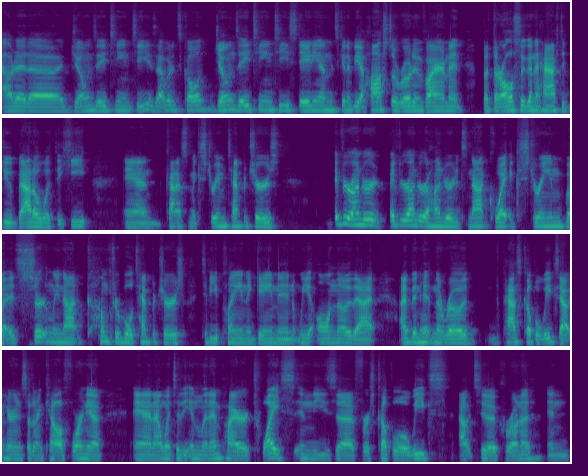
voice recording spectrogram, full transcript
out at uh, Jones AT&T. Is that what it's called? Jones AT&T Stadium. It's going to be a hostile road environment, but they're also going to have to do battle with the heat and kind of some extreme temperatures. If you're under if you're under 100, it's not quite extreme, but it's certainly not comfortable temperatures to be playing a game in. We all know that. I've been hitting the road the past couple weeks out here in Southern California, and I went to the Inland Empire twice in these uh, first couple of weeks out to Corona and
